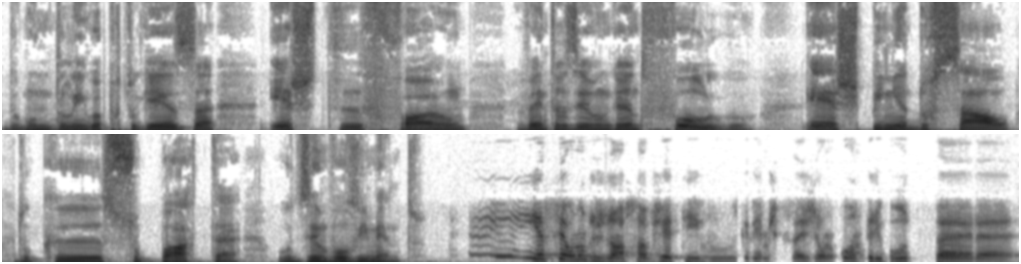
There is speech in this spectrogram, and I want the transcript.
do mundo de língua portuguesa, este fórum vem trazer um grande fôlego é a espinha dorsal do que suporta o desenvolvimento? É um dos nossos objetivos. Queremos que seja um contributo para.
